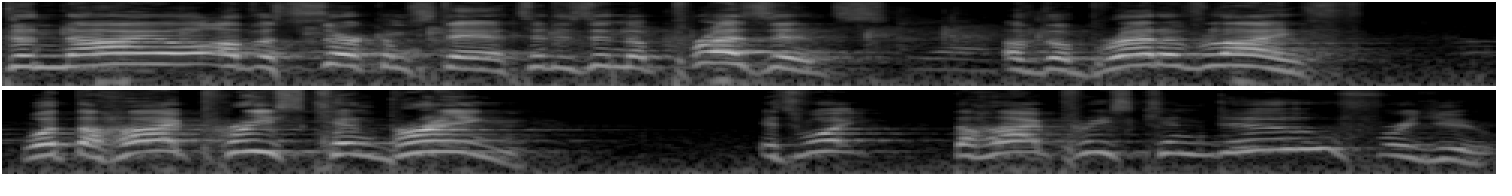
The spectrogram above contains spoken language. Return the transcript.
denial of a circumstance, it is in the presence of the bread of life, what the high priest can bring It's what the high priest can do for you.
